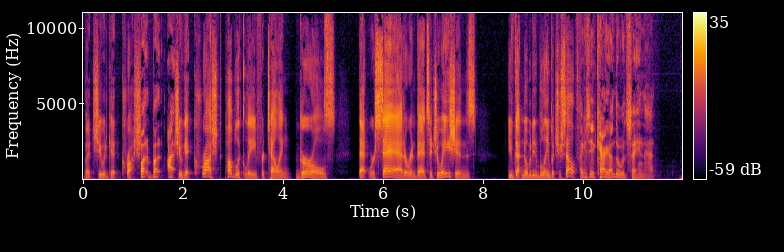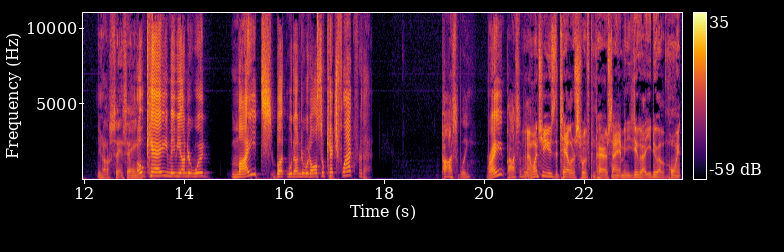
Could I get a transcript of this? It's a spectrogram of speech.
but she would get crushed. But but I she would get crushed publicly for telling girls that were sad or in bad situations, you've got nobody to blame but yourself. I can see Carrie Underwood saying that. You know, say, saying Okay, maybe Underwood might, but would Underwood also catch flack for that? possibly, Right? possibly. And once you use the Taylor Swift comparison, I mean, you do got you do have a point.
